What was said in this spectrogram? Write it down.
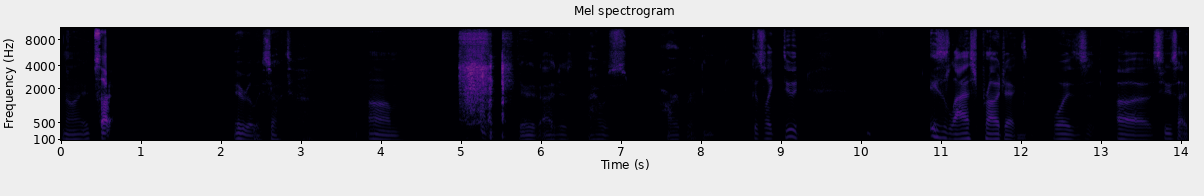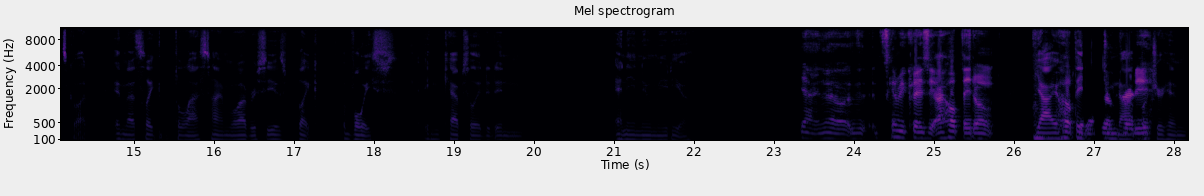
No, it Suck. it really sucked. Um, dude, I just I was heartbroken because like, dude, his last project was uh Suicide Squad, and that's like the last time we'll ever see his like voice encapsulated in any new media. Yeah, I know. It's gonna be crazy. I hope they don't. Yeah, I I hope hope they they don't do not dirty. butcher him.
